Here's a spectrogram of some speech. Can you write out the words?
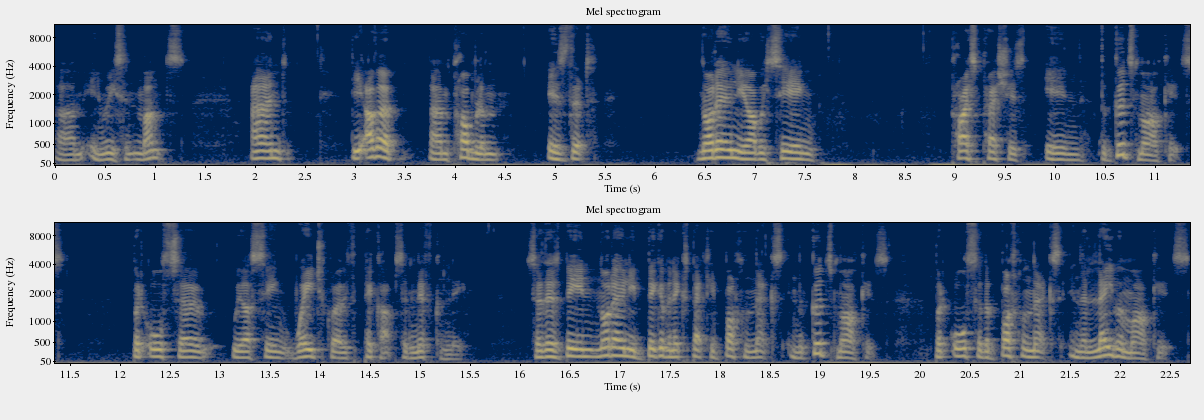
um, in recent months. And the other um, problem is that not only are we seeing price pressures in the goods markets, but also we are seeing wage growth pick up significantly. So there's been not only bigger than expected bottlenecks in the goods markets, but also the bottlenecks in the labour markets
